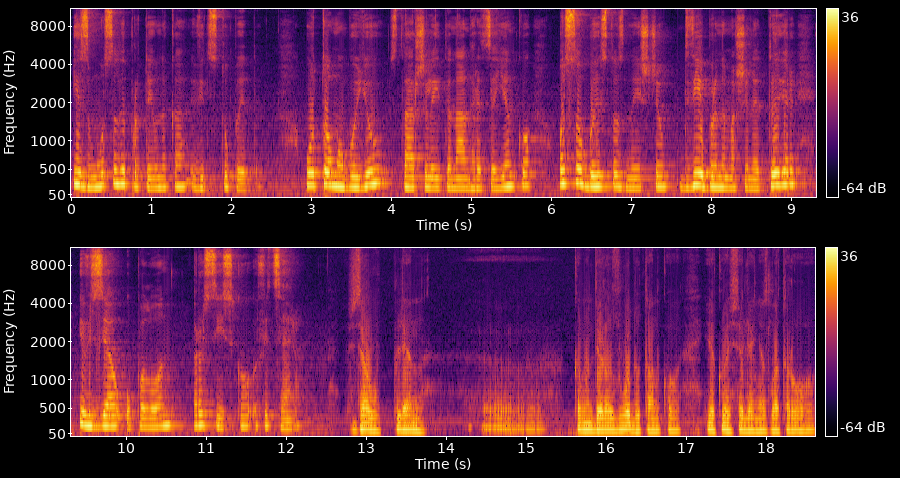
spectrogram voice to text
і змусили противника відступити. У тому бою старший лейтенант Грицаєнко особисто знищив дві бронемашини Тигр і взяв у полон російського офіцера. Взяв в плен командира взводу танкового, якогось оленя Златорогого.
